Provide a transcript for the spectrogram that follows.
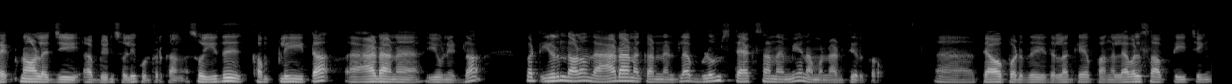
டெக்னாலஜி அப்படின்னு சொல்லி கொடுத்துருக்காங்க. ஸோ இது கம்ப்ளீட்டாக ஆடான யூனிட் தான். பட் இருந்தாலும் அந்த ஆடான கண்டென்ட்டில் ப்ளூம்ஸ் டேக்ஸானமியை நம்ம நடத்தியிருக்கிறோம். தேவைப்படுது இதெல்லாம் கேட்பாங்க. லெவல்ஸ் ஆஃப் டீச்சிங்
